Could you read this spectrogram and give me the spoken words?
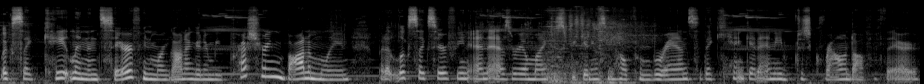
Looks like Caitlyn and Seraphine Morgana are going to be pressuring bottom lane, but it looks like Seraphine and Ezreal might just be getting some help from Brand, so they can't get any just ground off of there.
